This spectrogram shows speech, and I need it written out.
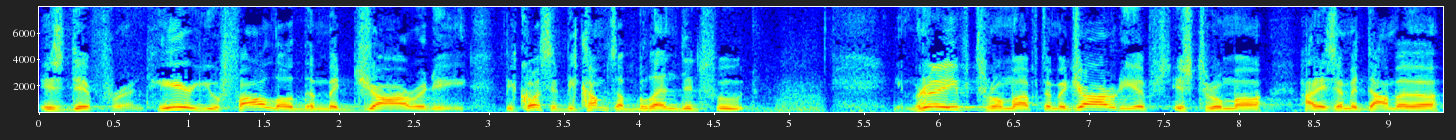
is different. Here you follow the majority because it becomes a blended food. Imreif truma, if the majority is, is truma, medama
